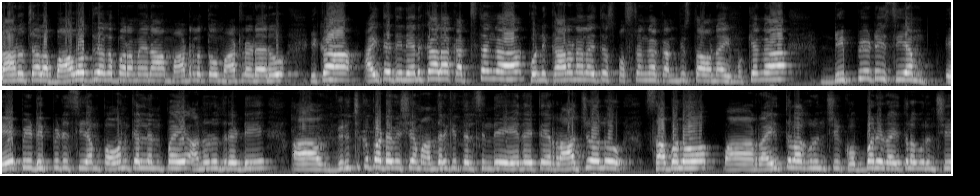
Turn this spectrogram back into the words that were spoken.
తాను చాలా భావోద్వేగపరమైన మాటలతో మాట్లాడారు. ఇక అయితే దీని వెనకాల ఖచ్చితంగా కొన్ని కారణాలు అయితే స్పష్టంగా కనిపిస్తూ ఉన్నాయి. ముఖ్యంగా deputy CM AP deputy CM Pawan కళ్యాణ్పై అనిరుద్ధ్ రెడ్డి విరుచుకుపడ్డ విషయం అందరికీ తెలిసిందే. ఏదైతే రాజోలు సభలో రైతుల గురించి కొబ్బరి రైతుల గురించి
